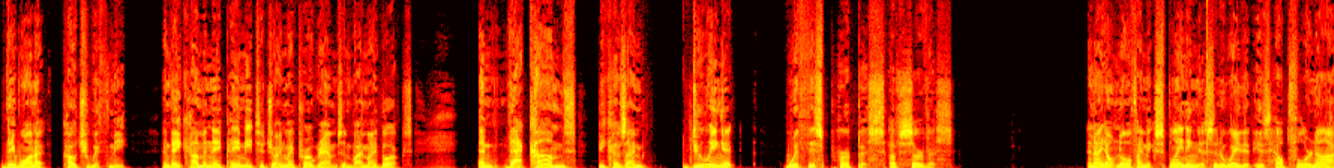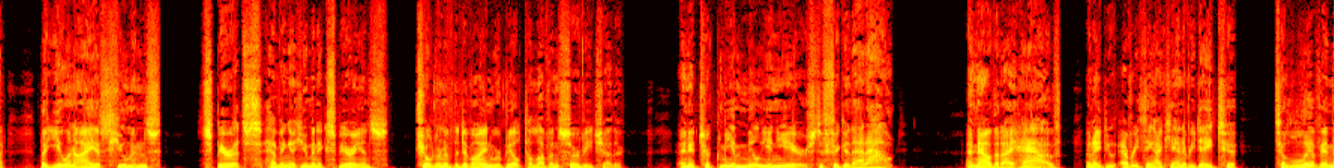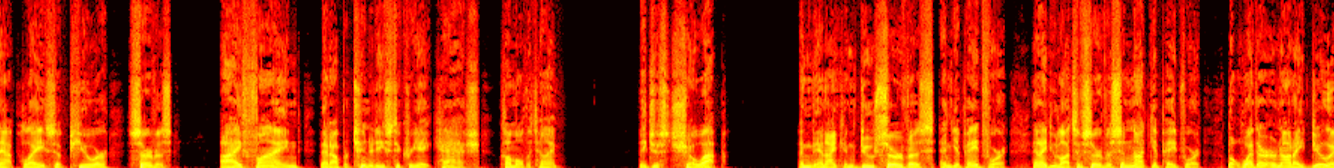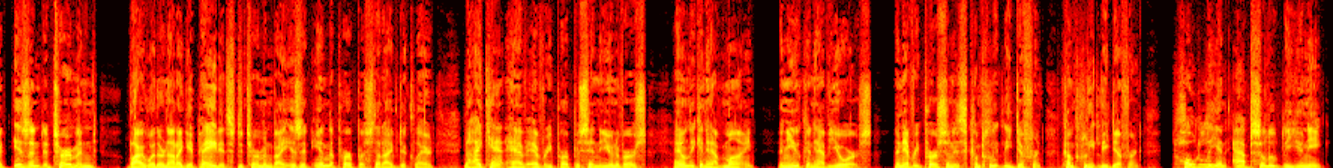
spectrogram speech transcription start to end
they want to coach with me and they come and they pay me to join my programs and buy my books. And that comes because I'm doing it with this purpose of service. And I don't know if I'm explaining this in a way that is helpful or not, but you and I, as humans, spirits having a human experience, children of the divine, were built to love and serve each other. And it took me a million years to figure that out. And now that I have, and I do everything I can every day to to live in that place of pure service, I find that opportunities to create cash come all the time. They just show up. And then I can do service and get paid for it. And I do lots of service and not get paid for it. But whether or not I do it isn't determined by whether or not I get paid. It's determined by is it in the purpose that I've declared. Now, I can't have every purpose in the universe. I only can have mine, and you can have yours. And every person is completely different, completely different, totally and absolutely unique.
